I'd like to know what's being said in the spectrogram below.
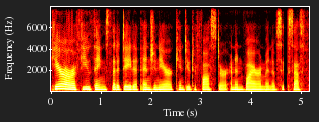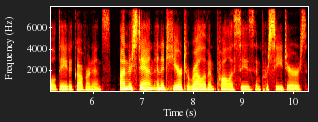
Here are a few things that a data engineer can do to foster an environment of successful data governance. Understand and adhere to relevant policies and procedures.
